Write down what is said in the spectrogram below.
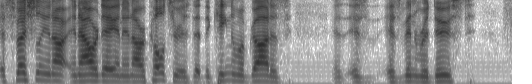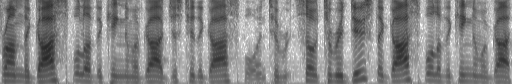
especially in our in our day and in our culture, is that the kingdom of God is, is, is has been reduced from the gospel of the kingdom of God just to the gospel, and to so to reduce the gospel of the kingdom of God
